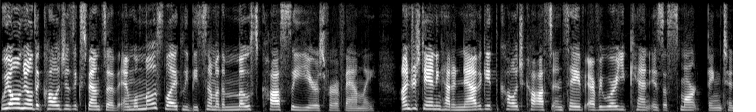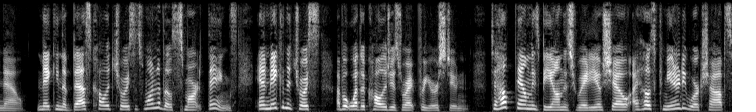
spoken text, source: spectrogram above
We all know that college is expensive and will most likely be some of the most costly years for a family. Understanding how to navigate the college costs and save everywhere you can is a smart thing to know. Making the best college choice is one of those smart things, and making the choice about whether college is right for your student. To help families be on this radio show, I host community workshops,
